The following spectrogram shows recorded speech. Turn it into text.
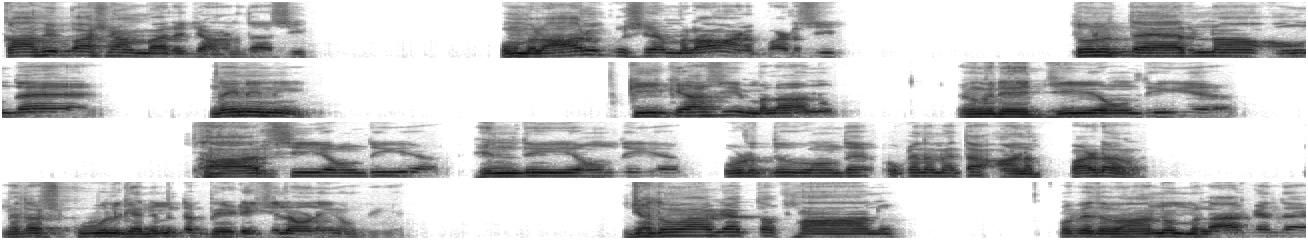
ਕਾਫੀ ਭਾਸ਼ਾਵਾਂ ਬਾਰੇ ਜਾਣਦਾ ਸੀ। ਉਹ ਮਲਾਹ ਨੂੰ ਪੁੱਛਿਆ, ਮਲਾਹ ਅਨਪੜ੍ਹ ਸੀ। ਤੁਹਾਨੂੰ ਤੈਰਨਾ ਆਉਂਦਾ ਨਹੀਂ ਨਹੀਂ ਨਹੀਂ। ਕੀ ਕਿਹਾ ਸੀ ਮਲਾਹ ਨੂੰ? ਅੰਗਰੇਜ਼ੀ ਆਉਂਦੀ ਹੈ, ਫਾਰਸੀ ਆਉਂਦੀ ਆ ਹਿੰਦੀ ਆਉਂਦੀ ਆ ਉਰਦੂ ਆਉਂਦਾ ਉਹ ਕਹਿੰਦਾ, ਮੈਂ ਤਾਂ ਅਨਪੜ੍ਹ ਹਾਂ। ਮੈਂ ਤਾਂ ਸਕੂਲ ਗਿਆ ਨਹੀਂ ਮੈਨੂੰ ਤਾਂ ਬੇੜੀ ਚਲਾਉਣੀ ਆਉਂਦੀ ਹੈ। ਜਦੋਂ ਆ ਗਿਆ ਤੂਫਾਨ, ਉਹ ਵਿਦਵਾਨ ਨੂੰ ਮਲਾਹ ਕਹਿੰਦਾ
